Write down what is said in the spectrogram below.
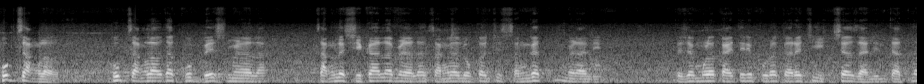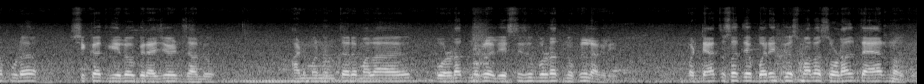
खूप चांगला होता. खूप चांगला होता खूप बेस्ट मिळाला चांगलं शिकायला मिळालं चांगल्या लोकांची संगत मिळाली. त्याच्यामुळं काहीतरी पुढं करायची इच्छा झाली. आणि त्यातनं पुढं शिकत गेलो ग्रॅज्युएट झालो. आणि मग नंतर मला बोर्डात नोकरी एस टी सी बोर्डात नोकरी लागली. पण त्या तसं ते बरेच दिवस मला सोडायला तयार नव्हते.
